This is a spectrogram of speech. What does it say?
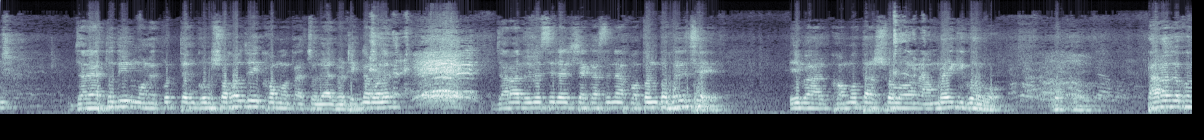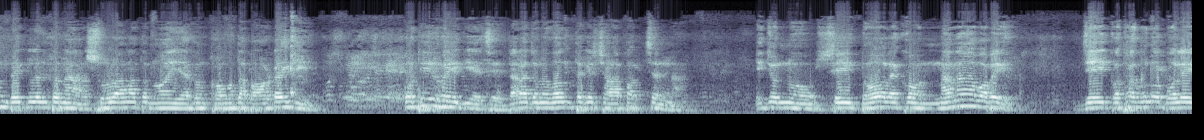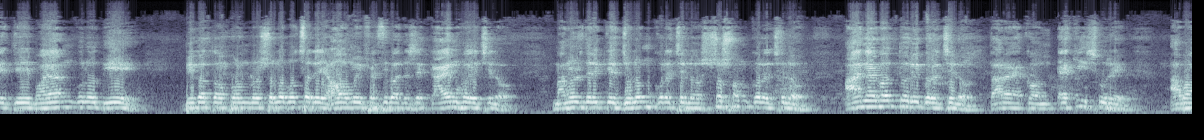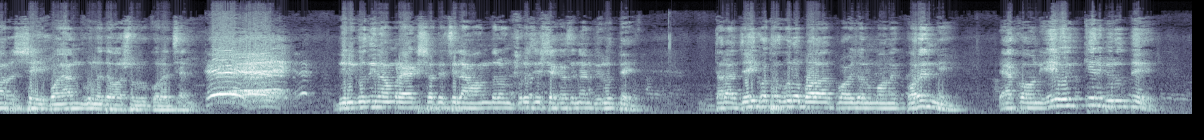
যারা এতদিন মনে করতেন খুব সহজেই ক্ষমতা চলে আসবে, ঠিক না বলেন? যারা ভেবেছিলেন শেখ হাসিনা পতন তো হয়েছে, এবার ক্ষমতা ষোলো আমরাই কি করব? তারা যখন দেখলেন তো না, ষোলো আনা তো নয়, এখন ক্ষমতা পাওয়াটাই কি? কঠিন হয়ে গিয়েছে। তারা জনগণ থেকে সাড়া পাচ্ছেন না। এই জন্য সেই দল এখন নানাভাবে যে কথাগুলো বলে, যে বয়ানগুলো দিয়ে বিগত পনেরো ষোলো বছরে আওয়ামী ফেসিবাদ দেশে কায়েম হয়েছিল, মানুষদেরকে জুলুম করেছিল, শোষণ করেছিল, আইনাগত তৈরি করেছিল, তারা এখন একই সুরে আবার সেই বয়ানগুলো দেওয়া শুরু করেছেন। দীর্ঘদিন আমরা একসাথে ছিলাম আন্দোলন করেছি শেখ হাসিনার বিরুদ্ধে। তারা যেই কথাগুলো বলার প্রয়োজন মনে করেননি এখন এই ঐক্যের বিরুদ্ধে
